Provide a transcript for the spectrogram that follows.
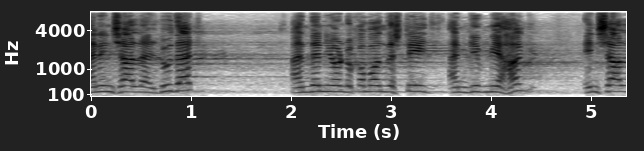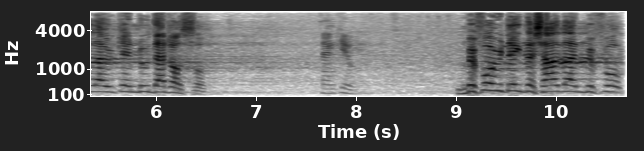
and inshallah I'll do that. And then you want to come on the stage and give me a hug. Inshallah you can do that also. Thank you. Before we take the shahada and before,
